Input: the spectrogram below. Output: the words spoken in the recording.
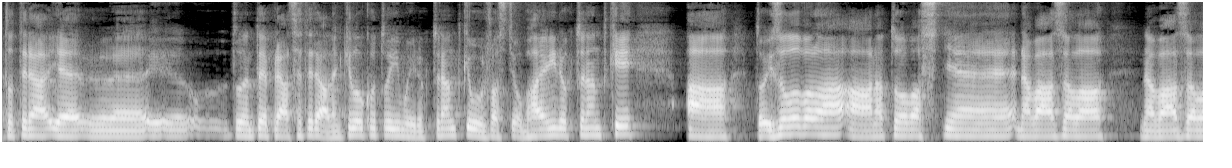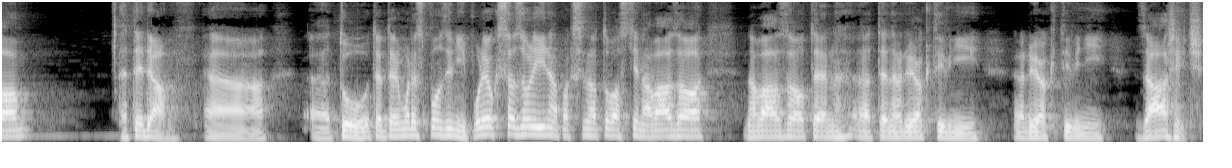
to teda je, uh, to, to je práce teda Lenky Loukotový, mojí doktorantky, už vlastně obhájený doktorantky, a to izolovala a na to vlastně navázala, navázala teda uh, tu, ten termoresponsivní polyoxazolín a pak se na to vlastně navázala navázal ten, ten radioaktivní, radioaktivní zářič.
